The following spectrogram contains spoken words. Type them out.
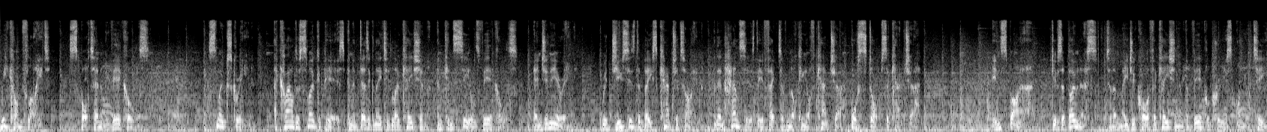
Recon flight, spot enemy vehicles. Smokescreen, a cloud of smoke appears in a designated location and conceals vehicles. Engineering, reduces the base capture time and enhances the effect of knocking off capture or stops a capture. Inspire gives a bonus to the major qualification of the vehicle crews on your team.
